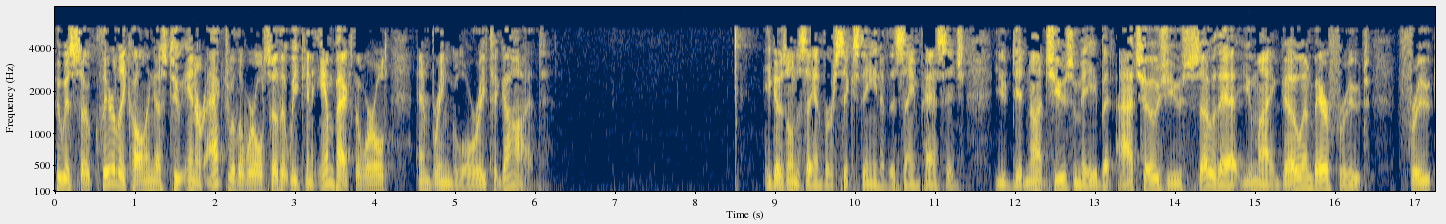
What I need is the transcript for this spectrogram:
Who is so clearly calling us to interact with the world so that we can impact the world and bring glory to God. He goes on to say in verse 16 of the same passage, You did not choose me, but I chose you so that you might go and bear fruit, fruit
